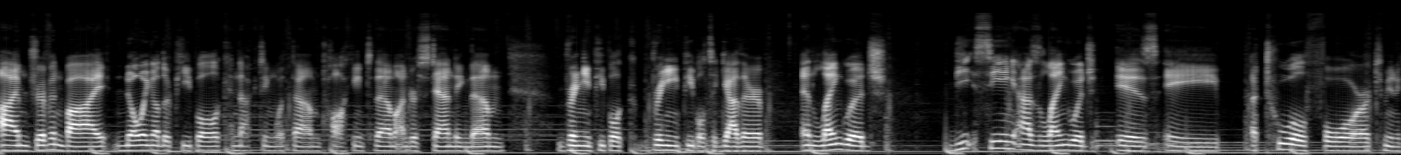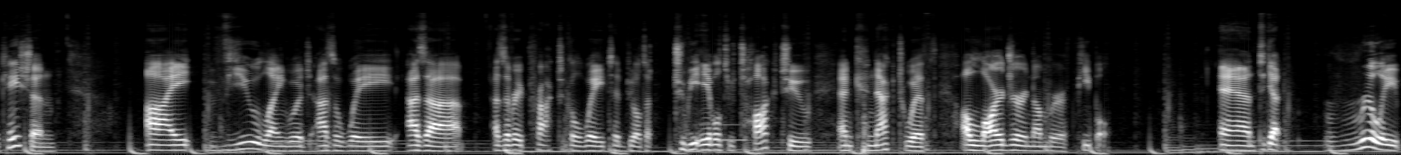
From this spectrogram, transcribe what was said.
I'm driven by knowing other people, connecting with them, talking to them, understanding them, bringing people bringing people together. And language, be, seeing as language is a a tool for communication, I view language as a way as a as a very practical way to be able to to be able to talk to and connect with a larger number of people. And to get really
